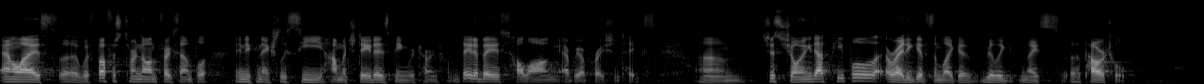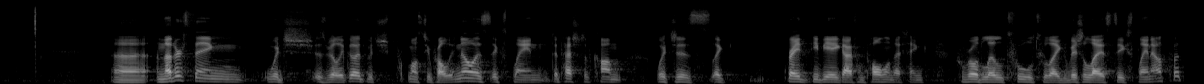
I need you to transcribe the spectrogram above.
analyze uh, with buffers turned on, for example. Then you can actually see how much data is being returned from the database, how long every operation takes. Um, just showing that people already gives them like a really nice uh, power tool. Uh, another thing which is really good, which most of you probably know, is explain depesz.com, which is like great DBA guy from Poland, I think, who wrote a little tool to like visualize the explain output,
